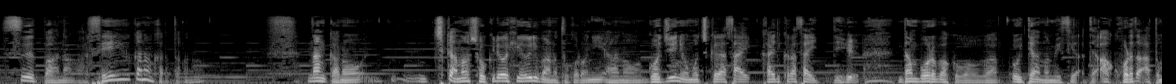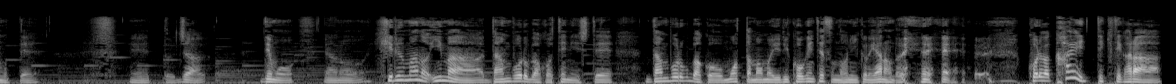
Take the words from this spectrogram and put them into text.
スーパーなんか、声優かなんかだったかななんかあの、地下の食料品売り場のところに、あの、ご自由にお持ちください、帰りくださいっていう段ボール箱が置いてあるのを見つけて、あ、これだと思って、えー、っと、じゃあ、でも、あの、昼間の今、段ボール箱を手にして、段ボール箱を持ったままゆり高原鉄道乗りに行くの嫌なので これは帰ってきてから、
